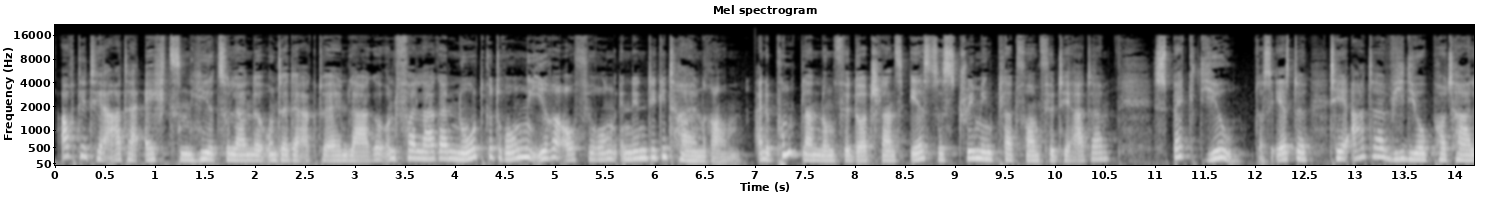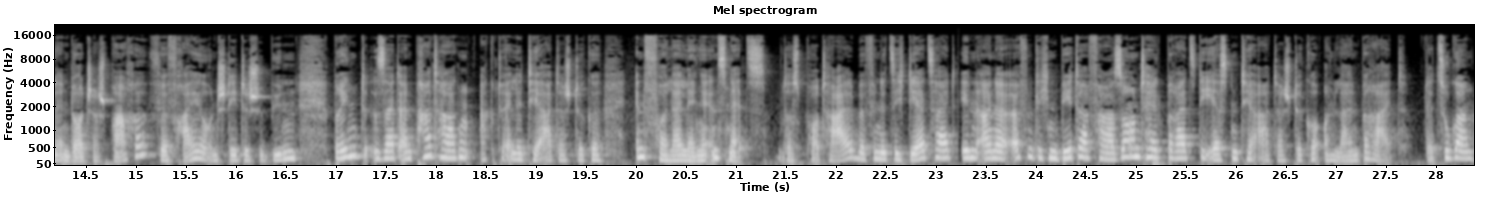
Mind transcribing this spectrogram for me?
Auch die Theater ächzen hierzulande unter der aktuellen Lage und verlagern notgedrungen ihre Aufführungen in den digitalen Raum. Eine Punktlandung für Deutschlands erste Streaming-Plattform für Theater, SpectU, das erste Theater-Videoportal in deutscher Sprache für freie und städtische Bühnen, bringt seit ein paar Tagen aktuelle Theaterstücke in voller Länge ins Netz. Das Portal befindet sich derzeit in einer öffentlichen Beta-Phase und hält bereits die ersten Theaterstücke online bereit. Der Zugang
